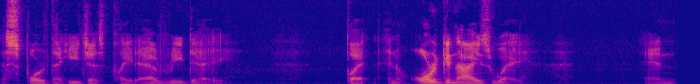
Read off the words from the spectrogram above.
a sport that he just played every day, but in an organized way. And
